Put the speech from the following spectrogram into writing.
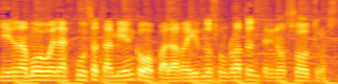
y era una muy buena excusa también como para reírnos un rato entre nosotros.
